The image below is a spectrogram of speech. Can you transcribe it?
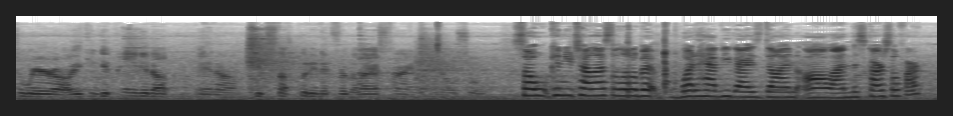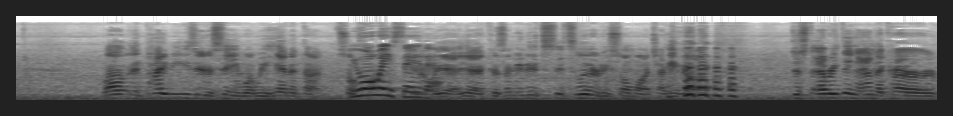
to where uh, it can get painted up and um, get stuff put in it for the last time. You know, so So, can you tell us a little bit? What have you guys done all on this car so far? well, it'd probably be easier to say what we haven't done. So You far, always say you know, that. Yeah, yeah, because I mean it's it's literally so much. I mean, uh, just everything on the car.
